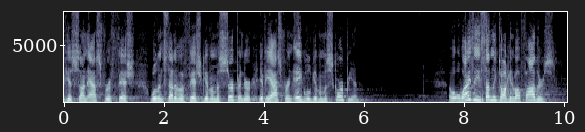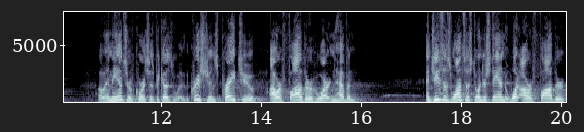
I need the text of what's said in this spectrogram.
his son asks for a fish, will instead of a fish give him a serpent? Or if he asks for an egg, will give him a scorpion? Why is he suddenly talking about fathers? Oh, and the answer, of course, is because Christians pray to Our Father who art in heaven. And Jesus wants us to understand what our Father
